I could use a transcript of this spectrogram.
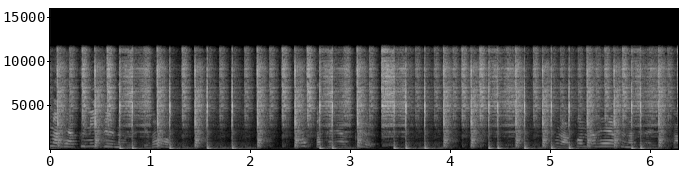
今120なんだけどもっと速く。ほらこんな速くなったりとか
